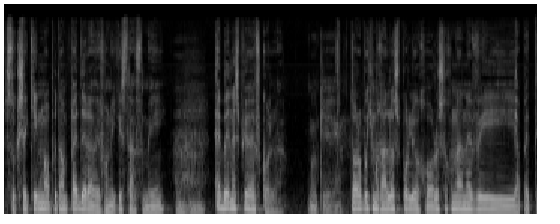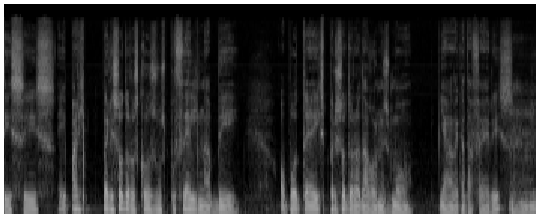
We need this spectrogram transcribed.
στο ξεκίνημα που ήταν πέντε ραδιοφωνικοί σταθμοί, Αχα. έμπαινες πιο εύκολα. Οκ. Τώρα που έχει μεγαλώσει πολύ ο χώρος, έχουν ανέβει οι απαιτήσεις. Υπάρχει περισσότερος κόσμος που θέλει να μπει. Οπότε έχεις περισσότερο ανταγωνισμό για να τα καταφέρεις. Μμμ.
